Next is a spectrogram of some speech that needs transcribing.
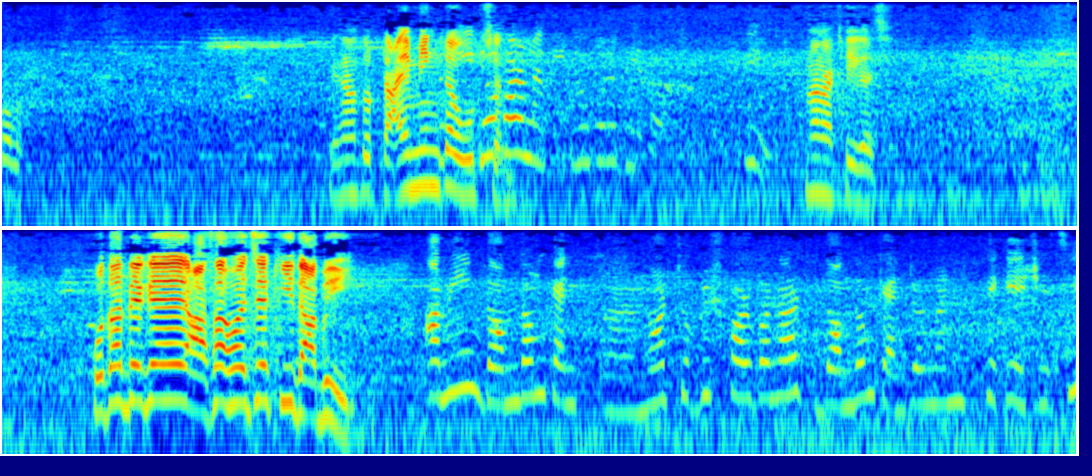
বলো। এখানে তো টাইমিংটা উঠছে না। না ঠিক আছে। কোথা থেকে আসা হয়েছে কি দাবি? আমি দমদম নর্থ চব্বিশ পরগনার দমদম ক্যান্টনমেন্ট থেকে এসেছি।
